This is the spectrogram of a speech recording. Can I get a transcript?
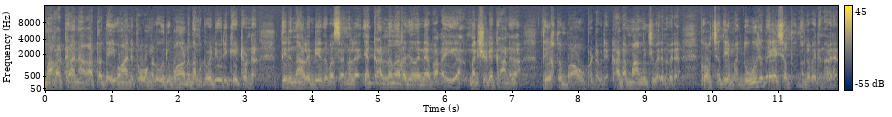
മറക്കാനാകാത്ത ദൈവാനുഭവങ്ങൾ ഒരുപാട് നമുക്ക് വേണ്ടി ഒരുക്കിയിട്ടുണ്ട്. തിരുനാളിന്റെ ഈ ദിവസങ്ങളിൽ ഞാൻ കണ്ണ് നിറഞ്ഞു തന്നെ പറയുക മനുഷ്യരെ കാണുക. തീർത്തും പാവപ്പെട്ടവർ കടം വാങ്ങിച്ച് വരുന്നവർ കുറച്ചധികം ദൂരദേശത്തു നിന്നൊക്കെ വരുന്നവർ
